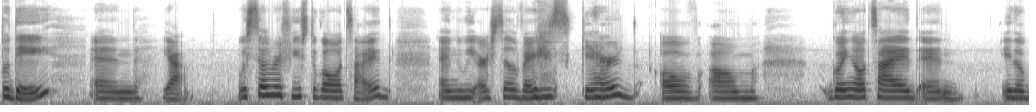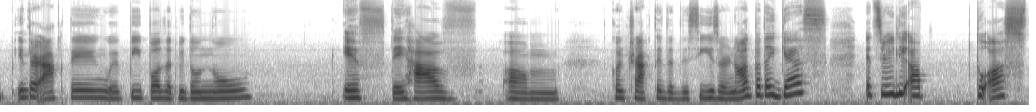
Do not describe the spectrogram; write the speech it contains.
today and yeah we still refuse to go outside and we are still very scared of um going outside and you know interacting with people that we don't know if they have um contracted the disease or not. But i guess it's really up to us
